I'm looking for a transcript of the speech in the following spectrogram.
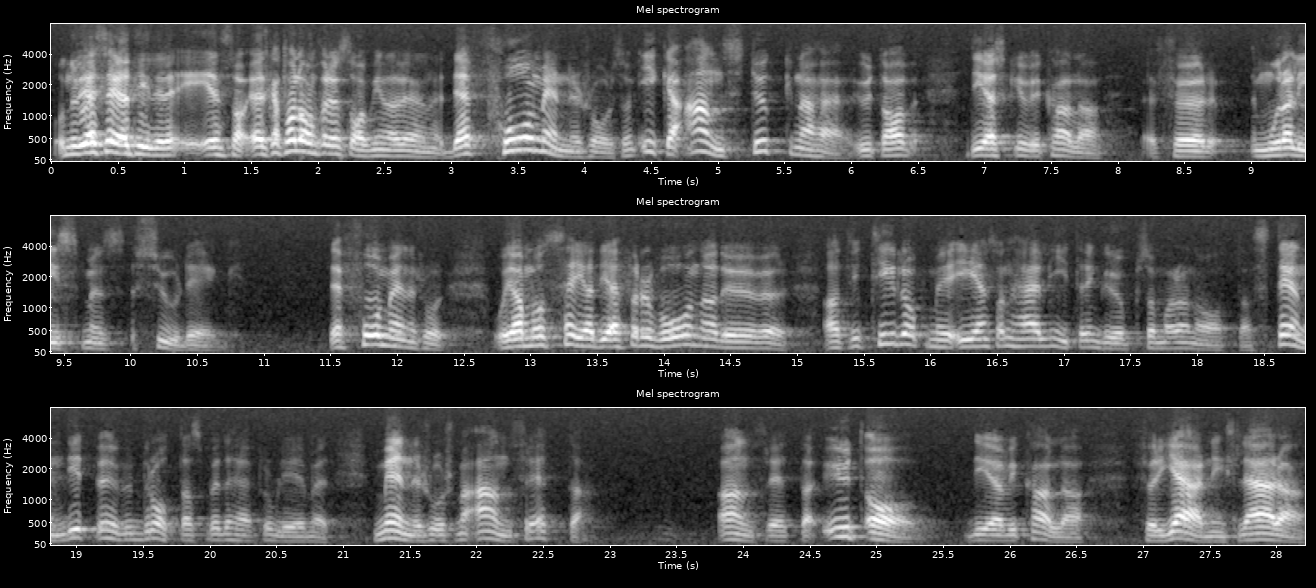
Och nu vill jag säga till er en sak. Jag ska tala om för er en sak, mina vänner. Det är få människor som icke är anstuckna här utav det jag skulle kalla för moralismens surdeg. Det är få människor. Och jag måste säga att jag är förvånad över att vi till och med i en sån här liten grupp som Maranata ständigt behöver brottas med det här problemet. Människor som är anfrätta, anfrätta utav det jag vill kalla för gärningsläran.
